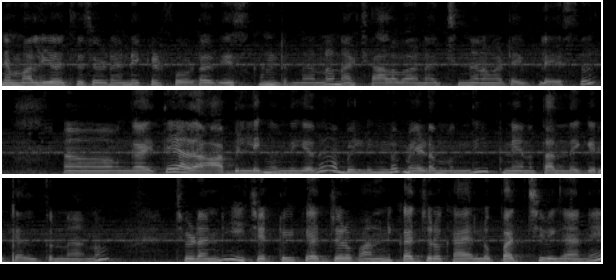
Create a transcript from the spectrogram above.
నేను మళ్ళీ వచ్చి చూడండి ఇక్కడ ఫోటో తీసుకుంటున్నాను. నాకు చాలా బాగా నచ్చింది అనమాట ఈ ప్లేస్. ఇంకా అయితే అది ఆ బిల్డింగ్ ఉంది కదా ఆ బిల్డింగ్లో మేడం ఉంది. ఇప్పుడు నేను తన దగ్గరికి వెళ్తున్నాను. చూడండి ఈ చెట్టుకి ఖర్జూర అన్ని ఖర్జూర కాయలు పచ్చివి కానీ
